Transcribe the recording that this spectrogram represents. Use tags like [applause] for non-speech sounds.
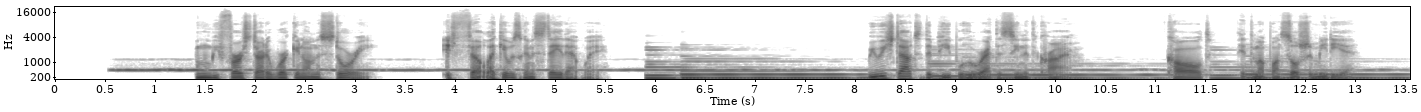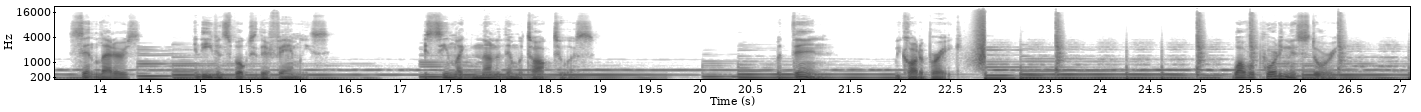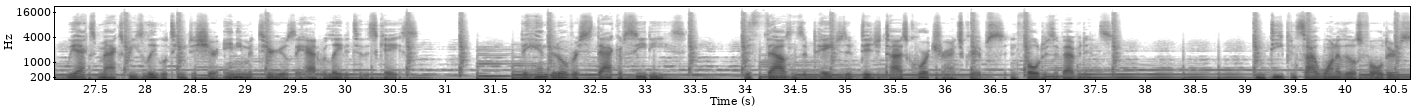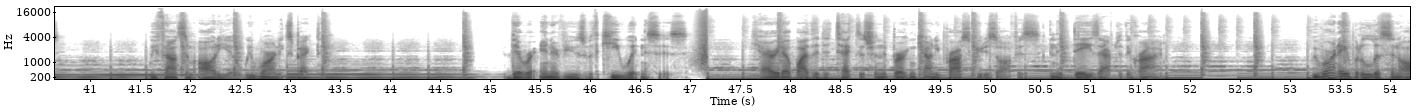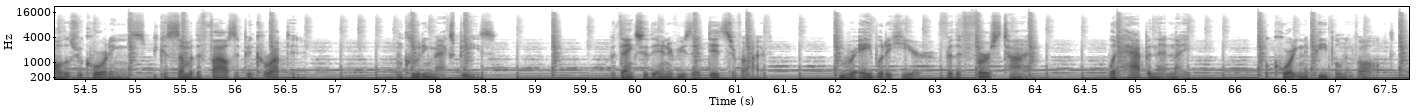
And when we first started working on the story, it felt like it was going to stay that way. We reached out to the people who were at the scene of the crime, called, hit them up on social media, sent letters, and even spoke to their families. It seemed like none of them would talk to us. But then, we caught a break. While reporting this story, we asked Max B's legal team to share any materials they had related to this case. They handed over a stack of CDs with thousands of pages of digitized court transcripts and folders of evidence. And deep inside one of those folders, we found some audio we weren't expecting. There were interviews with key witnesses, carried out by the detectives from the Bergen County Prosecutor's Office in the days after the crime. We weren't able to listen to all those recordings because some of the files had been corrupted, including Max B's. But thanks to the interviews that did survive, we were able to hear, for the first time, what happened that night, according to people involved.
